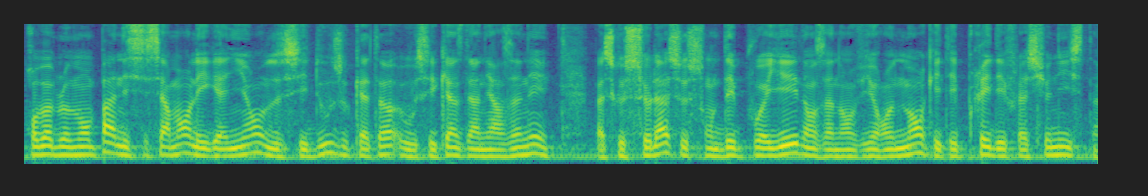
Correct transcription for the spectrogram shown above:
probablement pas nécessairement les gagnants de ces 12 ou, 14, ou ces 15 dernières années, parce que ceux-là se sont déployés dans un environnement qui était pré-déflationniste.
